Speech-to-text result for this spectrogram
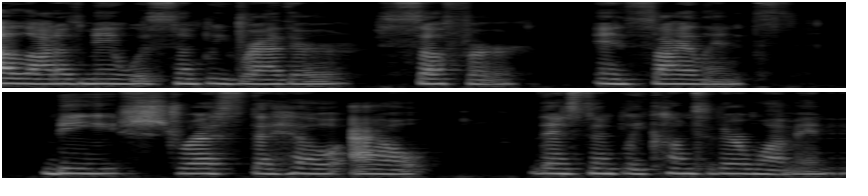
a lot of men would simply rather suffer in silence, be stressed the hell out, than simply come to their woman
